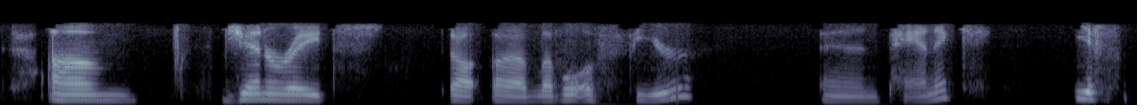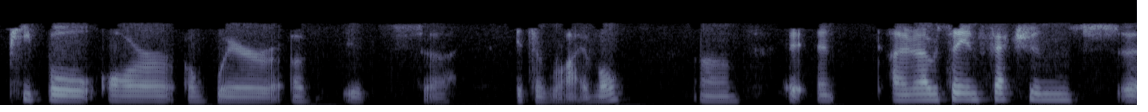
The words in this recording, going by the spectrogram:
um, generates a, a level of fear and panic if people are aware of its uh, its arrival. Um, and, and I would say infections. Uh,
